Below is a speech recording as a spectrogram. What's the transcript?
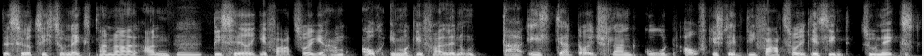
Das hört sich zunächst banal an. Mhm. Bisherige Fahrzeuge haben auch immer gefallen und da ist ja Deutschland gut aufgestellt. Die Fahrzeuge sind zunächst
